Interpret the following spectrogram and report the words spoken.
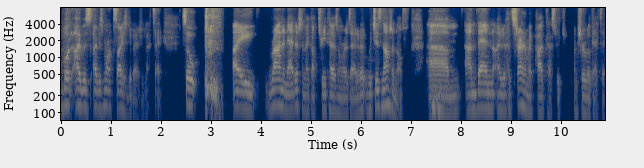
but I was I was more excited about it. Let's say so. I ran an edit and I got 3,000 words out of it, which is not enough. Mhm. Um, and then I had started my podcast, which I'm sure we'll get to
